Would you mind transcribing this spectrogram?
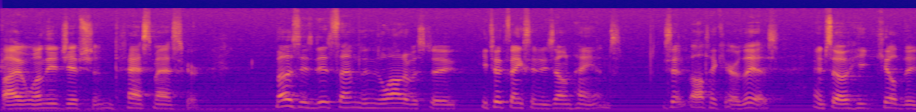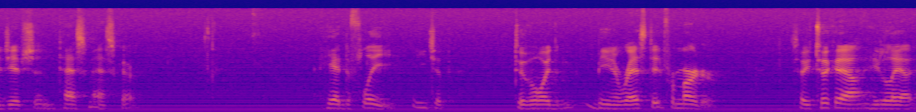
by one of the Egyptian taskmaster. Moses did something that a lot of us do. He took things in his own hands. He said, I'll take care of this. And so he killed the Egyptian taskmaster. He had to flee Egypt to avoid being arrested for murder. So he took it out and he led.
